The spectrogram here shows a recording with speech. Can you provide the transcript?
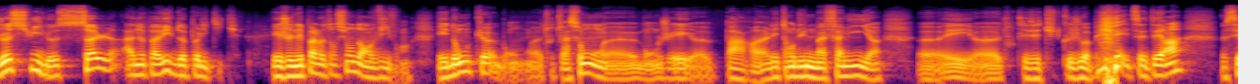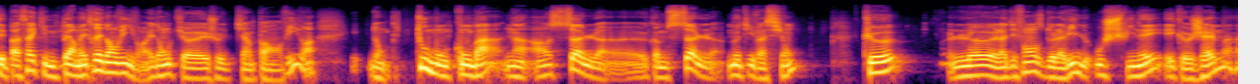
Je suis le seul à ne pas vivre de politique et je n'ai pas l'intention d'en vivre. Et donc, euh, bon, euh, de toute façon, euh, bon, j'ai par l'étendue de ma famille et toutes les études que je dois payer, etc. C'est pas ça qui me permettrait d'en vivre. Et donc, je ne tiens pas à en vivre. Donc, tout mon combat n'a un seul, comme seule motivation que la défense de la ville où je suis né et que j'aime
